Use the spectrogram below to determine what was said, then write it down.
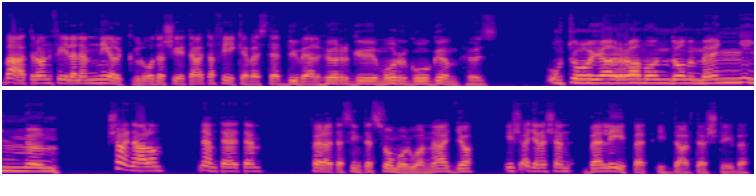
Bátran félelem nélkül odasétált a fékevesztett düvel hörgő, morgó gömbhöz. Utoljára mondom, menj innen! Sajnálom, nem tehetem, felelte szinte szomorúan nádja, és egyenesen belépett Iddar testébe.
